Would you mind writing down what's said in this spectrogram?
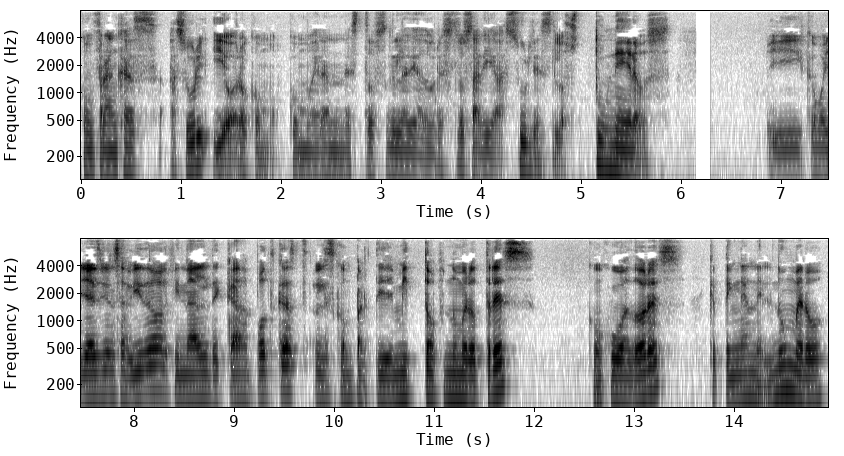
con franjas azul y oro como, como eran estos gladiadores, los azules, los tuneros. Y como ya es bien sabido, al final de cada podcast les compartiré mi top número 3 con jugadores que tengan el número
